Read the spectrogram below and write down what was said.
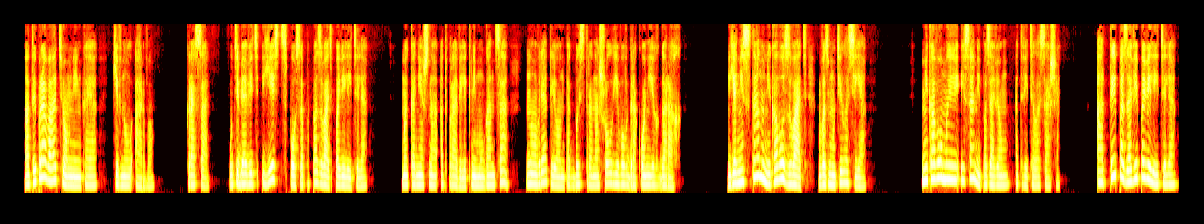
«А ты права, темненькая», — кивнул Арво. «Краса, у тебя ведь есть способ позвать повелителя?» Мы, конечно, отправили к нему гонца, но вряд ли он так быстро нашел его в драконьих горах. «Я не стану никого звать», — возмутилась я. «Никого мы и сами позовем», — ответила Саша. «А ты позови повелителя.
